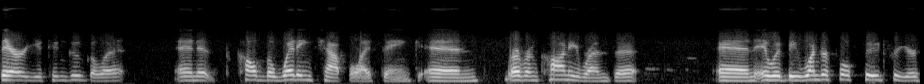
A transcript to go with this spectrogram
There, you can Google it, and it's called the Wedding Chapel, I think, and Reverend Connie runs it. And it would be wonderful food for your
